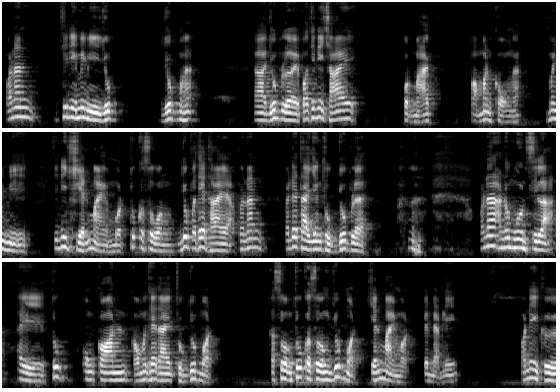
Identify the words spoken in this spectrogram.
เพราะนั้นที่นี่ไม่มียุบยุบฮะ ยุบเลย เพราะที่นี่ใช้กฎหมายความมั่นคงฮะไม่มีที่นี่เขียนใหม่หมดทุกกระทรวงยุบประเทศไทยอะเพราะนั้นประเทศไทยยังถูกยุบเลย เพราะฉะนั้นอนุมูลศิละไอ้ทุกองค์กรของประเทศไทยถูกยุบหมด กระทรวงทุกกระทรวงยุบหมด เขียนใหม่หมดเป็นแบบนี้ เพราะนี่คือ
